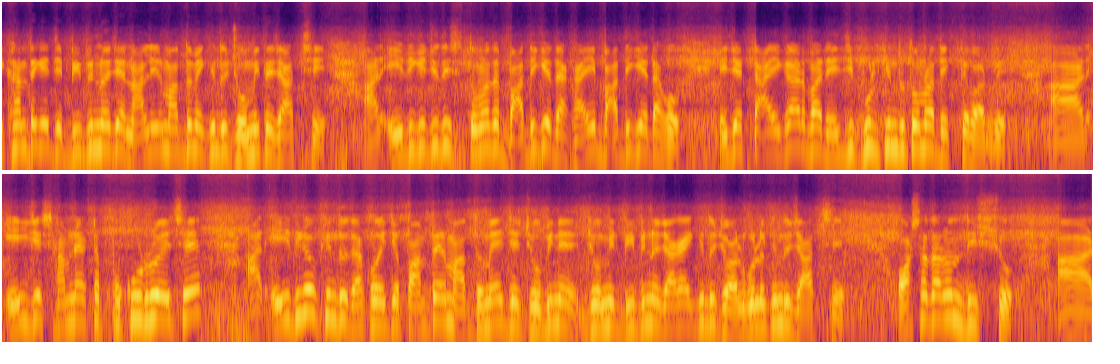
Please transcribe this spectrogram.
এখান থেকে যে বিভিন্ন যে নালির মাধ্যমে কিন্তু জমিতে যাচ্ছে। আর এইদিকে যদি তোমাদের বাদিকে দেখায় বাদিকে দেখো, এই যে টাইগার বা রেজি ফুল কিন্তু তোমরা দেখতে পারবে। আর এই যে সামনে একটা পুকুর রয়েছে, আর এইদিকেও কিন্তু দেখো এই যে পাম্পের মাধ্যমে যে জমিনে, জমির বিভিন্ন জায়গায় কিন্তু জলগুলো কিন্তু যাচ্ছে। অসাধারণ দৃশ্য। আর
